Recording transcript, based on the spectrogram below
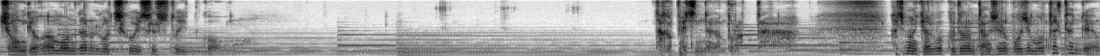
종교가 뭔가를 놓치고 있을 수도 있고. 다급해진 내가 물었다. 하지만 결국 그들은 당신을 보지 못할 텐데요.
